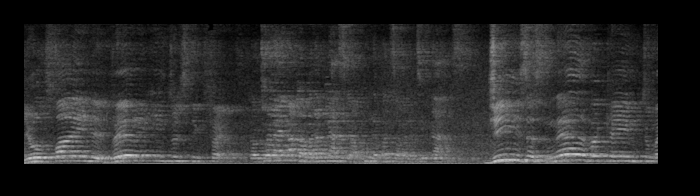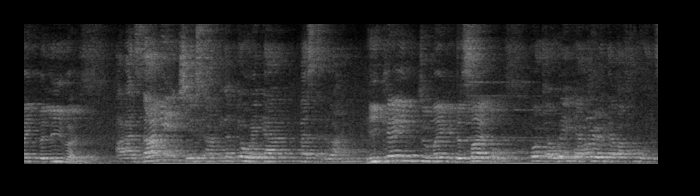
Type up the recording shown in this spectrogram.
you will find a very interesting fact. Jesus never came to make believers. Akazange jesu afika kutowenda bazalwane He came to make disciples. kodwa wenda kuyenda abafundi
